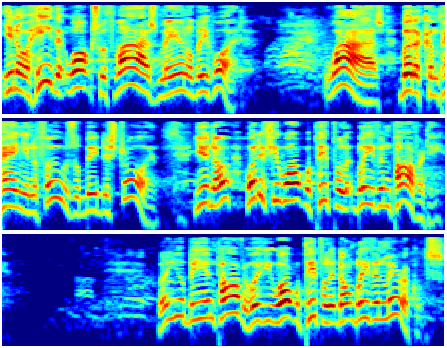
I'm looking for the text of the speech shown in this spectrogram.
you know, he that walks with wise men will be what? Wise, but a companion of fools will be destroyed. You know, what if you walk with people that believe in poverty? Well, you'll be in poverty. What if you walk with people that don't believe in miracles?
